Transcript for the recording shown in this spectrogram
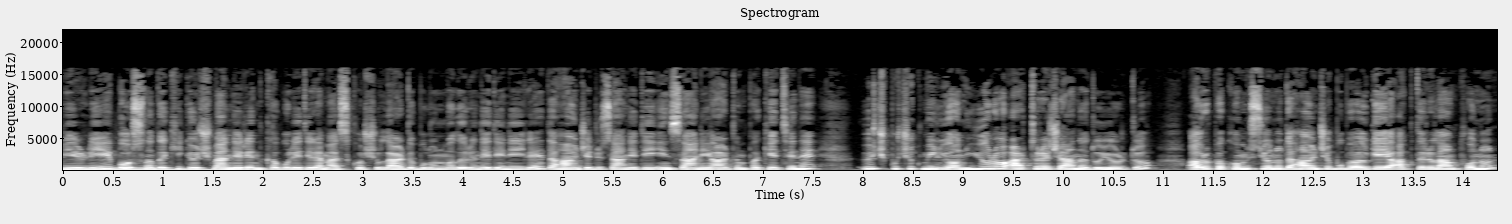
Birliği Bosna'daki göçmenlerin kabul edilemez koşullarda bulunmaları nedeniyle daha önce düzenlediği insani yardım paketini 3,5 milyon euro artıracağını duyurdu. Avrupa Komisyonu daha önce bu bölgeye aktarılan fonun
